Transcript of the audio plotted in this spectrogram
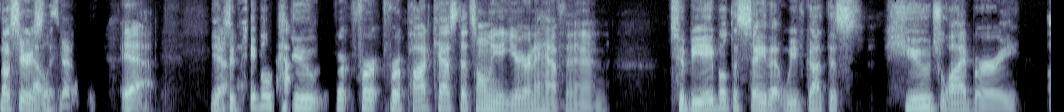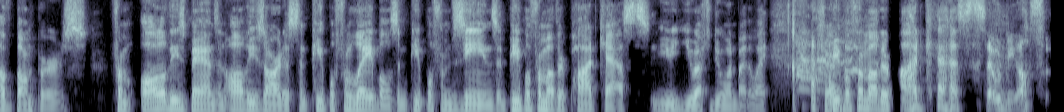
No, seriously. was- Yeah. Yeah. Yeah. To be able to for, for for a podcast that's only a year and a half in, to be able to say that we've got this huge library of bumpers from all of these bands and all these artists and people from labels and people from zines and people from other podcasts. You you have to do one by the way. Sure. People from other podcasts, That would be awesome.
